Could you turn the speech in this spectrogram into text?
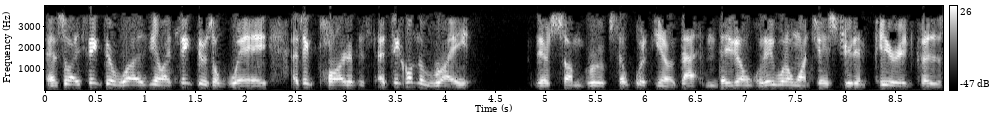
And so I think there was you know I think there's a way. I think part of this. I think on the right there's some groups that would you know that they don't they wouldn't want J Street in period because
